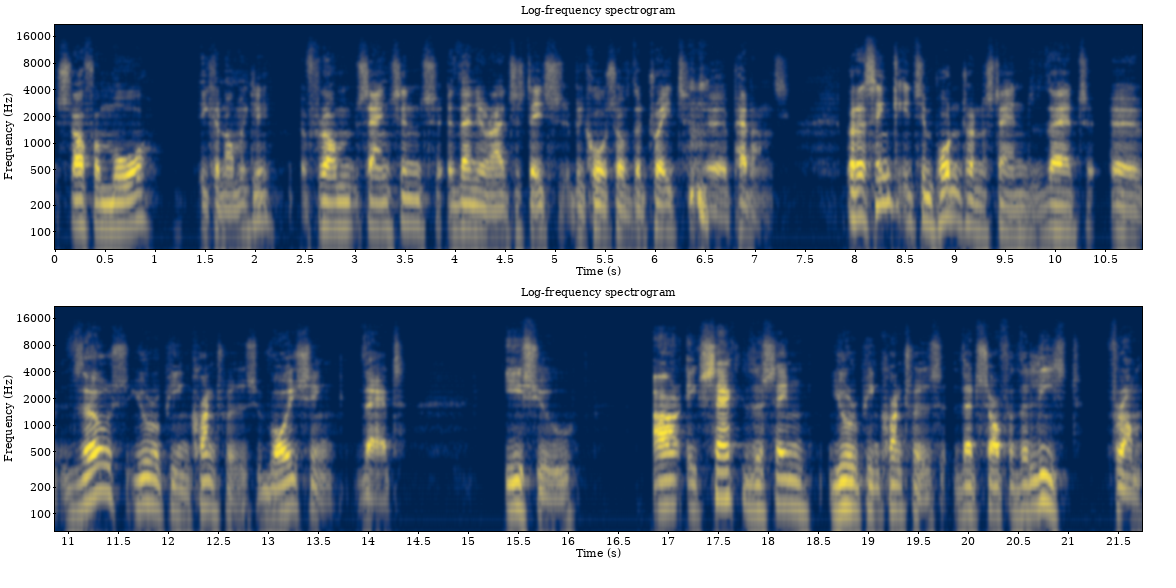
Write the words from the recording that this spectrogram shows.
suffer more economically from sanctions than the United States because of the trade uh, patterns. But I think it's important to understand that uh, those European countries voicing that issue are exactly the same European countries that suffer the least from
